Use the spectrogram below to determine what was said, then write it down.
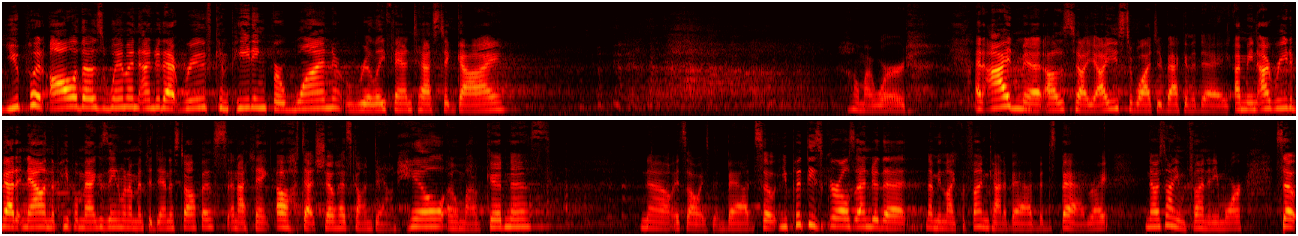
You put all of those women under that roof competing for one really fantastic guy. Oh, my word. And I admit, I'll just tell you, I used to watch it back in the day. I mean, I read about it now in the People magazine when I'm at the dentist office, and I think, oh, that show has gone downhill. Oh, my goodness. No, it's always been bad. So you put these girls under the, I mean, like the fun kind of bad, but it's bad, right? No, it's not even fun anymore. So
